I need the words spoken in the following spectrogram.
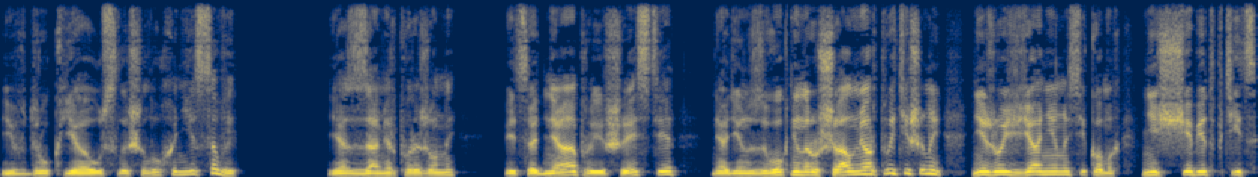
И вдруг я услышал уханье совы. Я замер пораженный ведь со дня происшествия ни один звук не нарушал мертвой тишины, ни жужжания насекомых, ни щебет птиц.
